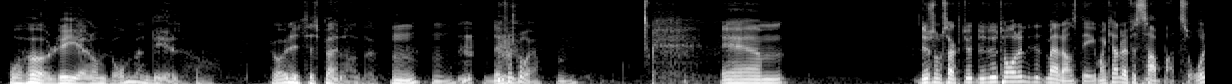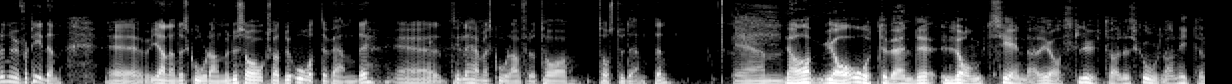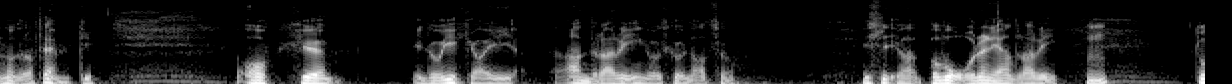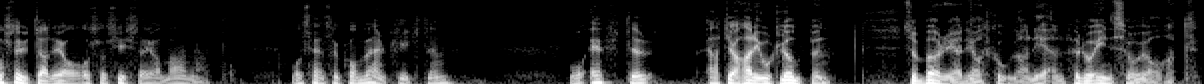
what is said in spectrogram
Och hörde igenom dem en del. Det var lite spännande. Mm, mm. Det förstår jag. Ehm, du som sagt, du, du du tar ett litet mellansteg. Man kallar det för sabbatsår nu för tiden eh, gällande skolan. Men du sa också att du återvände eh, till det här med skolan för att ta, ta studenten. Ehm, Ja, jag återvände långt senare. Jag slutade skolan 1950. Och eh, då gick jag i andra ring och skulle alltså i, på våren i andra ring. Mm. Då slutade jag och så sysslade jag med annat. Och sen så kom värnplikten. Och efter att jag hade gjort lumpen så började jag skolan igen. För då insåg jag att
